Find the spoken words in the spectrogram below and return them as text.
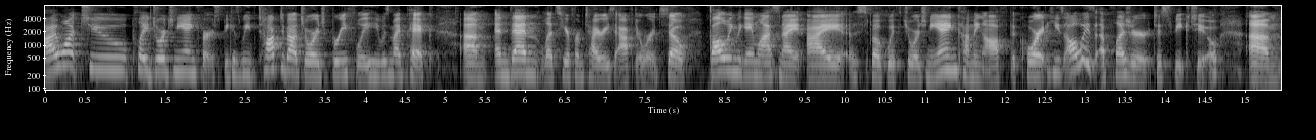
I want to play Georges Niang first because we talked about George briefly. He was my pick. Um, and then let's hear from Tyrese afterwards. So Following the game last night, I spoke with Georges Niang coming off the court. He's always a pleasure to speak to um,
